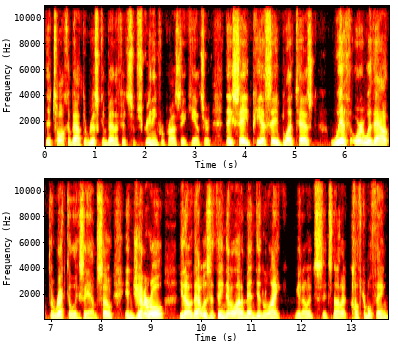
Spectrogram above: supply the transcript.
that talk about the risk and benefits of screening for prostate cancer, they say PSA blood test with or without the rectal exam. So, in general, you know, that was the thing that a lot of men didn't like you know, it's it's not a comfortable thing.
